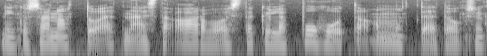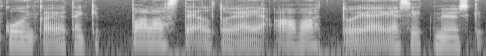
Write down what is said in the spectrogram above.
niin kuin sanottua, että näistä arvoista kyllä puhutaan, mutta että onko ne kuinka jotenkin palasteltuja ja avattuja ja sitten myöskin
